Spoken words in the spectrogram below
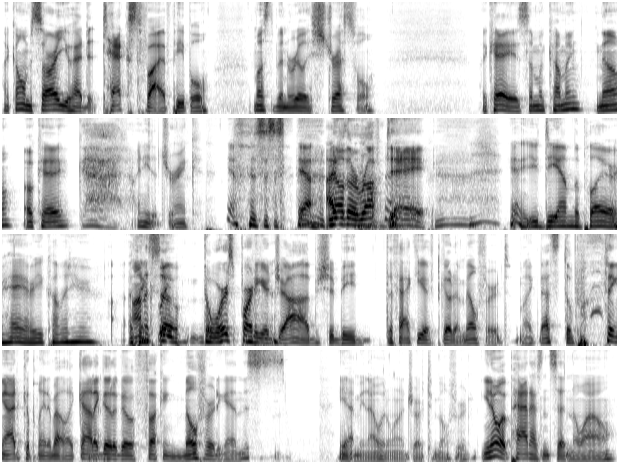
like oh i'm sorry you had to text five people. Must have been really stressful. Like hey is someone coming? No? Okay. God i need a drink Yeah. this is Yeah, another rough day yeah, you DM the player, hey, are you coming here? I Honestly, so. the worst part of your job should be the fact you have to go to Milford. Like that's the thing I'd complain about. Like, God, I got to go to fucking Milford again. This is, yeah. I mean, I wouldn't want to drive to Milford. You know what Pat hasn't said in a while?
